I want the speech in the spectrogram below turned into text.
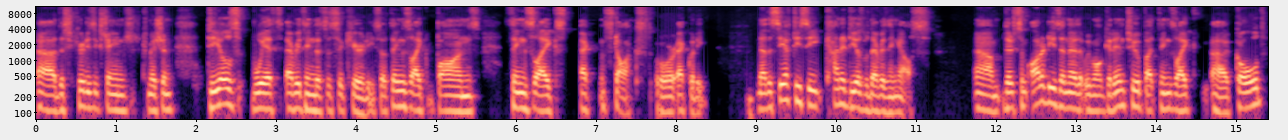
uh, the Securities Exchange Commission deals with everything that's a security. So things like bonds, things like stocks or equity. Now, the CFTC kind of deals with everything else. Um, there's some oddities in there that we won't get into, but things like uh, gold,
